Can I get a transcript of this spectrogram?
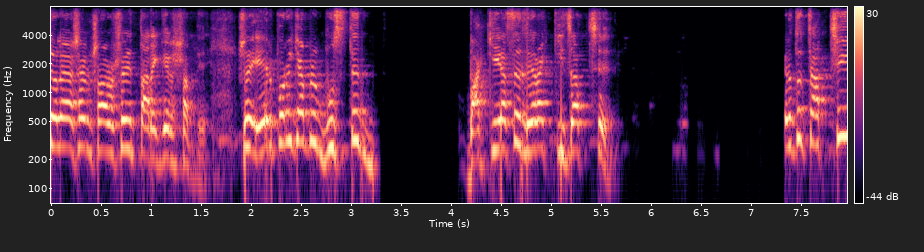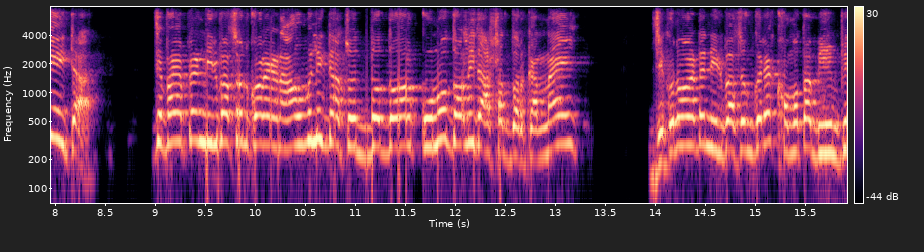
চলে আসেন সরাসরি তারেকের সাথে। এরপরে কি আপনি বুঝতে বাকি আছে যারা কি চাচ্ছে? এটা তো চাচ্ছেই এইটা। যে ভাই আপনার নির্বাচন করেন, আওয়ামী লীগ না, চোদ্দ দল, কোনো দলই আসার দরকার নাই। যে কোনো একটা নির্বাচন করে ক্ষমতা বিএনপি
